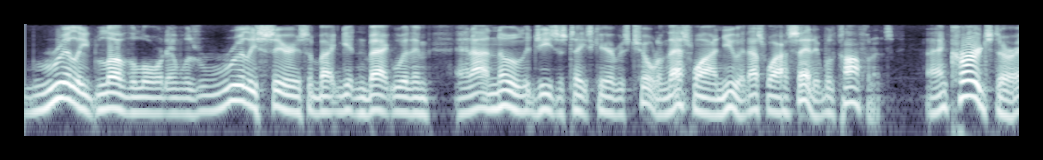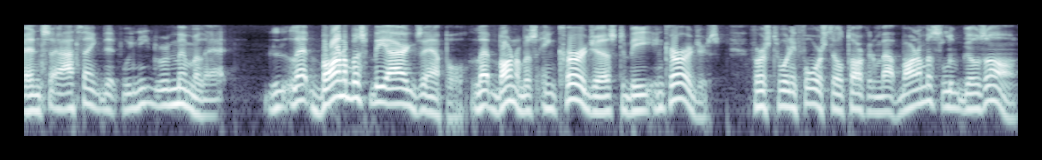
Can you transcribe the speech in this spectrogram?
really loved the lord and was really serious about getting back with him. And i know that jesus takes care of his children. That's why i knew it. That's why i said it with confidence. I encouraged her. And so i think that we need to remember that. Let Barnabas be our example. Let Barnabas encourage us to be encouragers. Verse 24, still talking about Barnabas, Luke goes on.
